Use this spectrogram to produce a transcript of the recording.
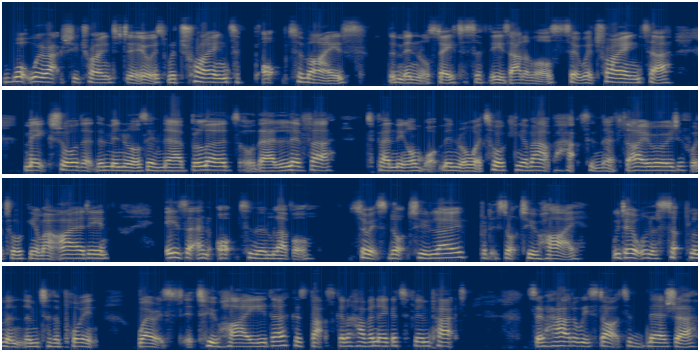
What we're actually trying to do is we're trying to optimize the mineral status of these animals. So we're trying to make sure that the minerals in their blood or their liver, depending on what mineral we're talking about, perhaps in their thyroid, if we're talking about iodine, is at an optimum level. So it's not too low, but it's not too high. We don't want to supplement them to the point where it's too high either, because that's going to have a negative impact. So, how do we start to measure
